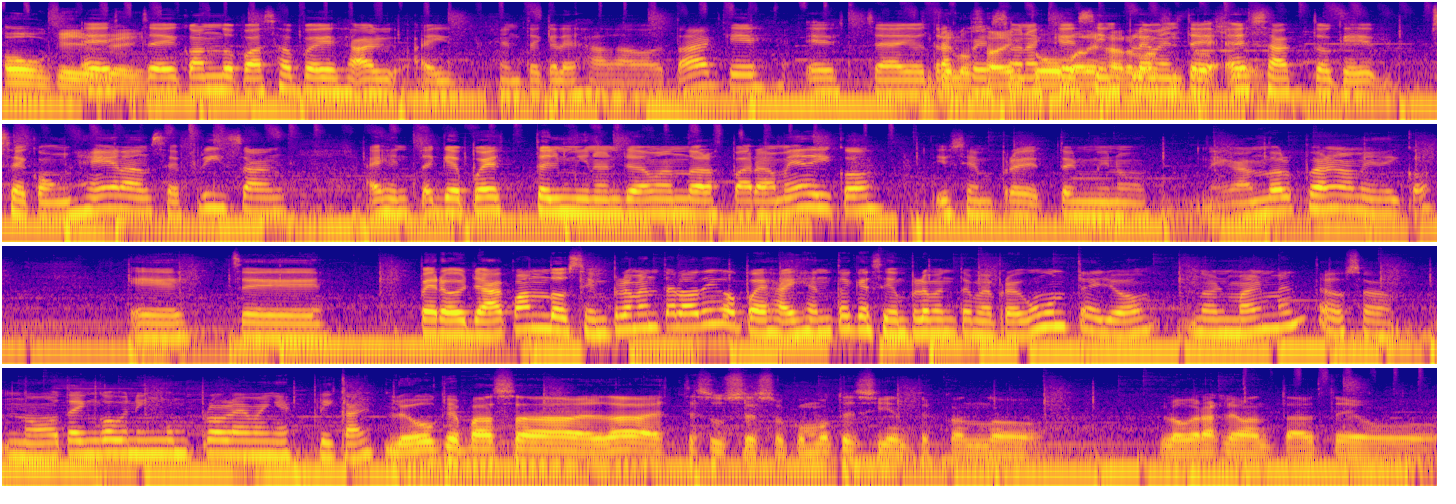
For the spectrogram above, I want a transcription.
Oh, este, Cuando pasa, pues hay, gente que les ha dado ataques. Este, hay otras personas que simplemente, exacto, que se congelan, se frisan. Hay gente que pues terminan llamando a los paramédicos y siempre termino negando a los paramédicos. Este, pero ya cuando simplemente lo digo, pues hay gente que simplemente me pregunte. Yo normalmente, o sea, no tengo ningún problema en explicar. Luego que pasa, ¿verdad? Este suceso, ¿cómo te sientes cuando logras levantarte o...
